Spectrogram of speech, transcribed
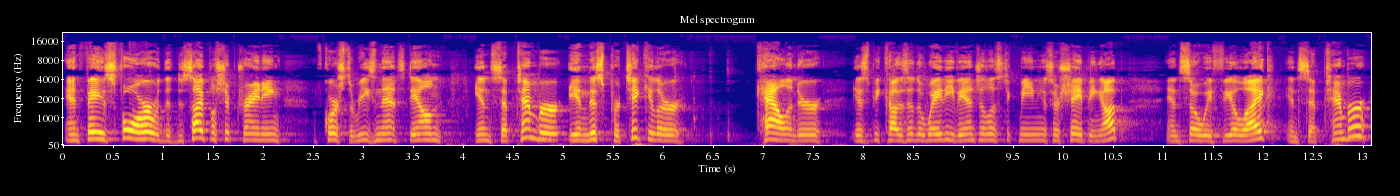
And phase four, with the discipleship training, of course, the reason that's down in September in this particular calendar is because of the way the evangelistic meetings are shaping up. And so we feel like in September,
